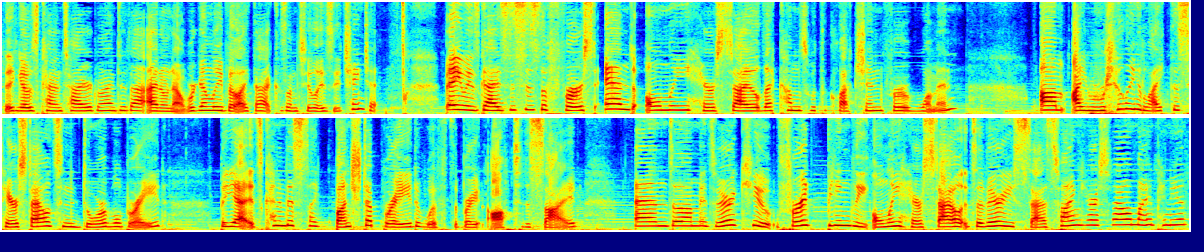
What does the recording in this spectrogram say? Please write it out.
think I was kind of tired when I did that. I don't know. We're going to leave it like that because I'm too lazy to change it. But anyways, guys, this is the first and only hairstyle that comes with the collection for women. Um, I really like this hairstyle. It's an adorable braid. But yeah, it's kind of this like bunched up braid with the braid off to the side. And um, it's very cute. For it being the only hairstyle, it's a very satisfying hairstyle in my opinion.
